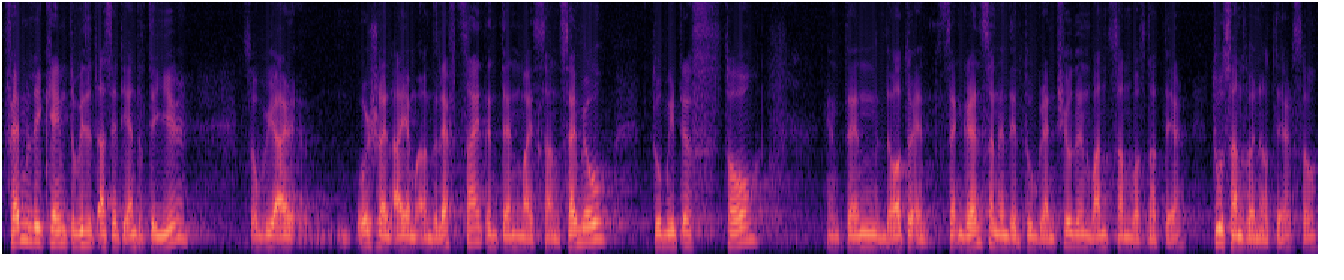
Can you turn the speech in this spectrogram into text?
Family came to visit us at the end of the year So we are, Ursula and I am on the left side, and then my son Samuel, two meters tall, and then daughter and grandson and the two grandchildren. One son was not there. Two sons were not there. So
